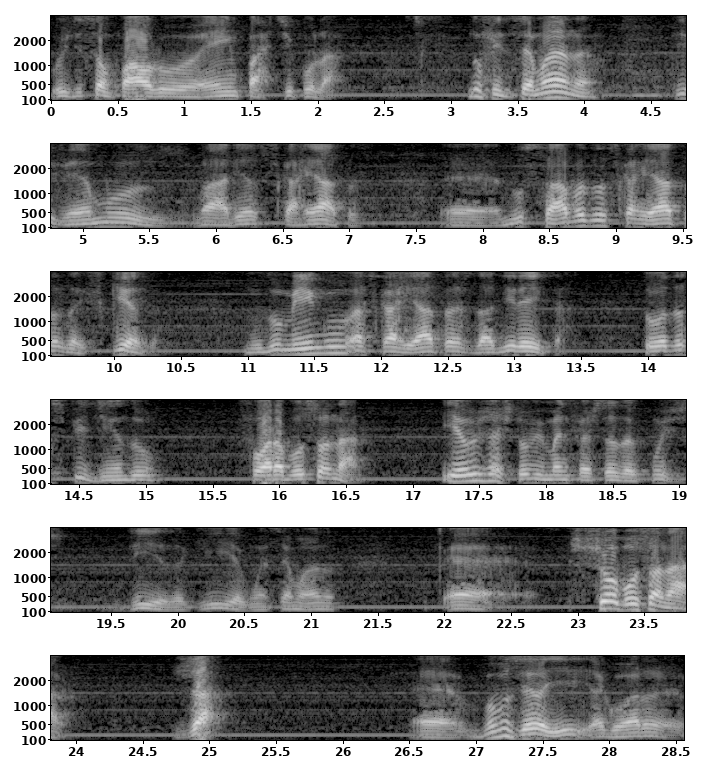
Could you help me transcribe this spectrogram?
os de São Paulo em particular. No fim de semana, tivemos várias carreatas. É, no sábado, as carreatas da esquerda. No domingo, as carreatas da direita. Todas pedindo fora Bolsonaro. E eu já estou me manifestando há alguns dias aqui, algumas semanas. É, show Bolsonaro. Já. É, vamos ver aí agora,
